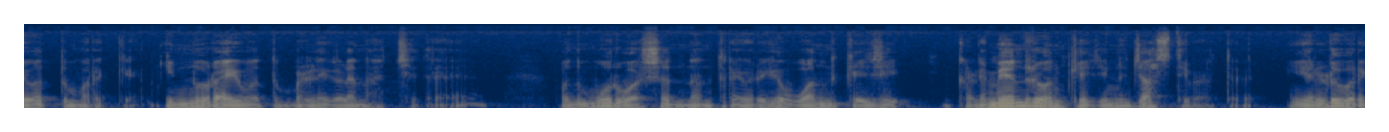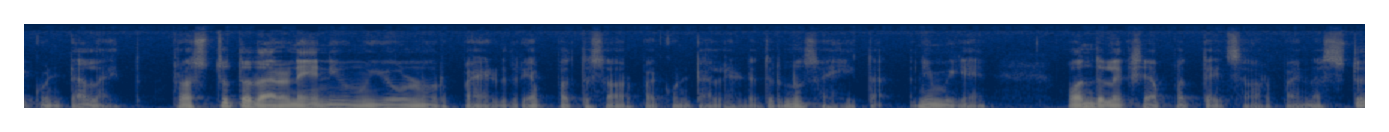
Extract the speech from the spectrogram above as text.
ಐವತ್ತು ಮರಕ್ಕೆ ಇನ್ನೂರ ಐವತ್ತು ಬಳ್ಳಿಗಳನ್ನು ಹಚ್ಚಿದರೆ ಒಂದು ಮೂರು ವರ್ಷದ ನಂತರ ಇವರಿಗೆ ಒಂದು ಕೆ ಜಿ ಕಡಿಮೆ ಅಂದರೆ ಒಂದು ಕೆ ಜಿನೂ ಜಾಸ್ತಿ ಬರ್ತದೆ. ಎರಡೂವರೆ ಕ್ವಿಂಟಾಲ್ ಆಯಿತು. ಪ್ರಸ್ತುತ ಧಾರಣೆ ನೀವು ಏಳ್ನೂರು ರೂಪಾಯಿ ಹಿಡಿದ್ರಿ, ಎಪ್ಪತ್ತು ಸಾವಿರ ರೂಪಾಯಿ ಕ್ವಿಂಟಾಲ್ ಹಿಡಿದ್ರೂ ಸಹಿತ ನಿಮಗೆ ಒಂದು ಲಕ್ಷ ಎಪ್ಪತ್ತೈದು ಸಾವಿರ ರೂಪಾಯಿನಷ್ಟು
